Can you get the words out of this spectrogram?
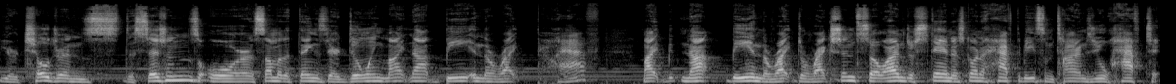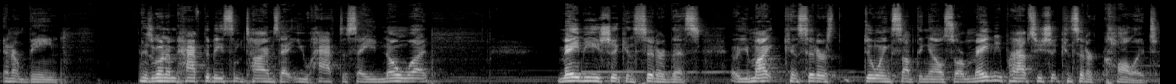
your children's decisions or some of the things they're doing might not be in the right path, might not be in the right direction. So I understand there's going to have to be some times you'll have to intervene. There's going to have to be some times that you have to say, you know what? maybe you should consider this, or you might consider doing something else, or maybe perhaps you should consider college.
